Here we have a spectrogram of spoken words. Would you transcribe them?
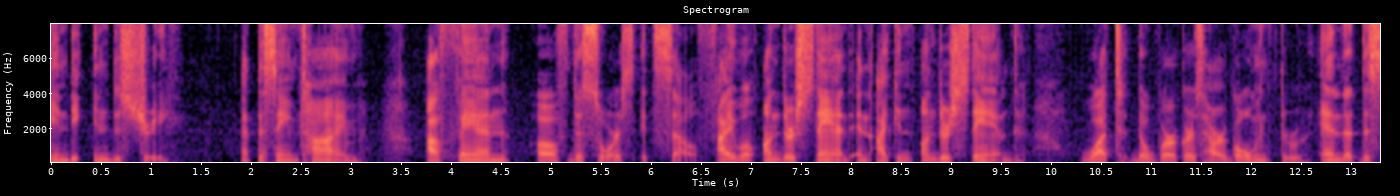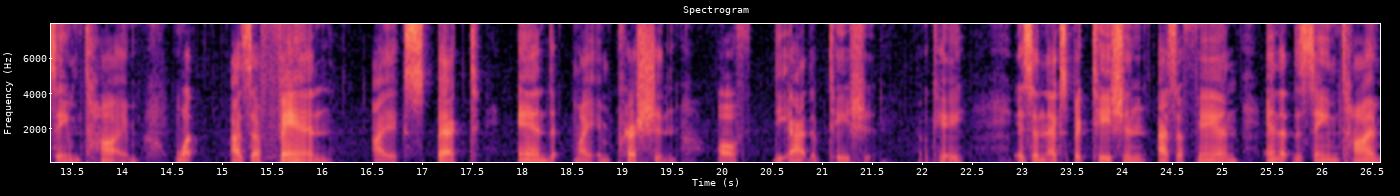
in the industry. At the same time, a fan of the source itself. I will understand and I can understand what the workers are going through and at the same time what as a fan I expect and my impression of the adaptation. Okay? It's an expectation as a fan and at the same time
